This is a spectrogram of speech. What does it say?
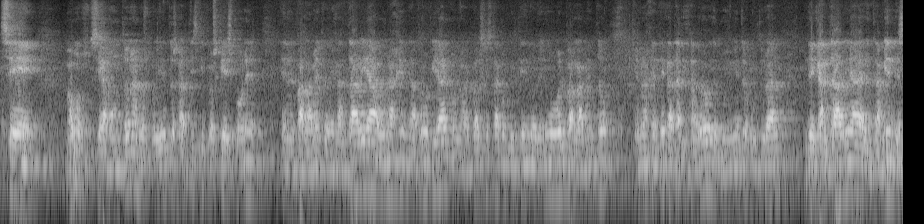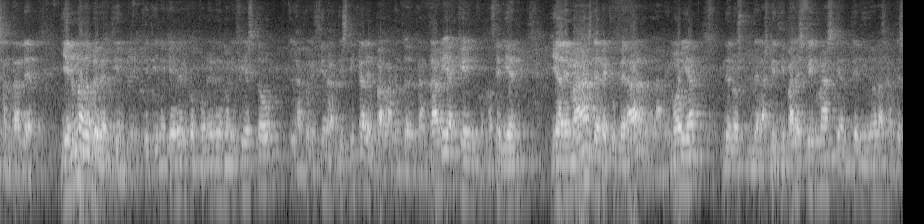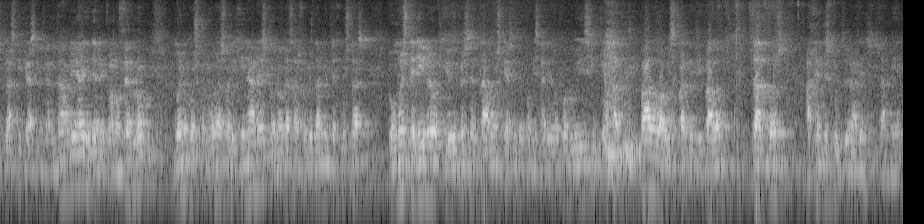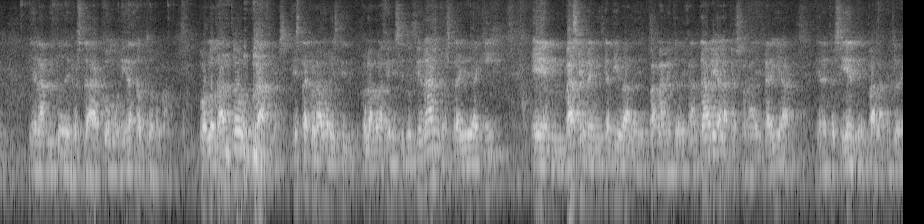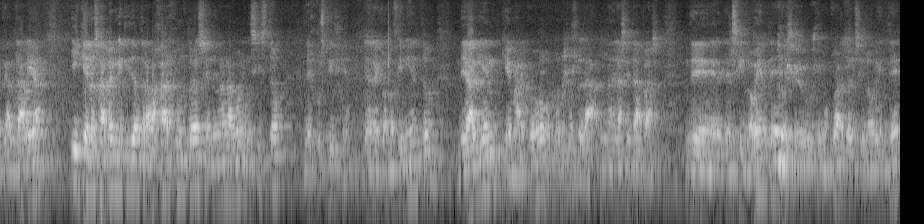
Se vamos, se amontonan los proyectos artísticos que exponer en el Parlamento de Cantabria, una agenda propia con la cual se está convirtiendo de nuevo el Parlamento en un agente catalizador del movimiento cultural de Cantabria y también de Santander. Y en una doble vertiente, que tiene que ver con poner de manifiesto la colección artística del Parlamento de Cantabria, que conoce bien, y además de recuperar la memoria de, las principales firmas que han tenido las artes plásticas en Cantabria y de reconocerlo, bueno, pues con obras originales, con obras absolutamente justas, como este libro que hoy presentamos, que ha sido comisariado por Luis y que han participado, o habéis participado, tantos agentes culturales también del ámbito de nuestra comunidad autónoma. Por lo tanto, gracias. Esta colaboración institucional nos trae de aquí en base a una iniciativa del Parlamento de Cantabria, la personalizaría en el presidente del Parlamento de Cantabria y que nos ha permitido trabajar juntos en una labor, insisto, de justicia, de reconocimiento de alguien que marcó pues una de las etapas de, del siglo XX, ese último cuarto del siglo XX,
